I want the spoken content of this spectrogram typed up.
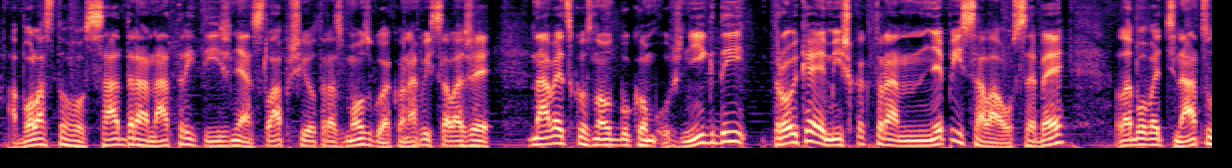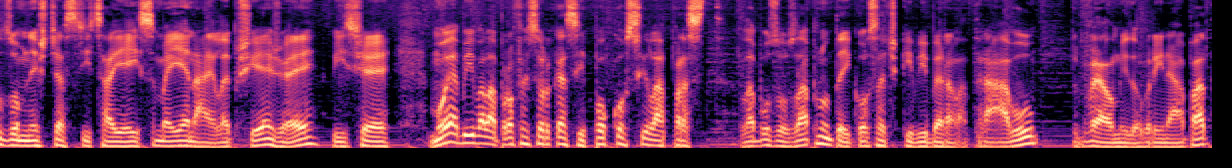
a bola z toho sadra na 3 týždňa slabší otraz mozgu, ako napísala, že na vecko s notebookom už nikdy. Trojka je myška, ktorá nepísala o sebe, lebo veď na cudzom nešťastí sa jej smeje najlepšie, že? Píše, moja bývalá profesorka si pokosila prst, lebo zo zapnutej kosačky vyberala trávu. Veľmi dobrý nápad.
